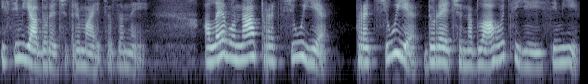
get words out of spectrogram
І сім'я, до речі, тримається за неї. Але вона працює, працює, до речі, на благо цієї сім'ї.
